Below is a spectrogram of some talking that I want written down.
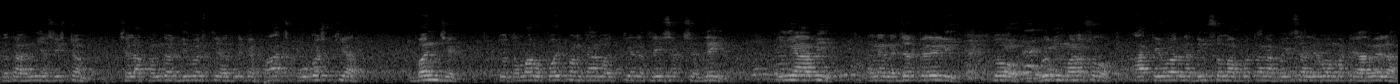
તથા અન્ય સિસ્ટમ છેલ્લા પંદર દિવસથી એટલે કે પાંચ ઓગસ્ટથી બંધ છે. તો તમારું કોઈ પણ કામ અત્યારે થઈ શકશે નહીં. અહીંયા આવી અને નજર કરેલી તો વૃદ્ધ માણસો આ તહેવારના દિવસોમાં પોતાના પૈસા લેવા માટે આવેલા,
